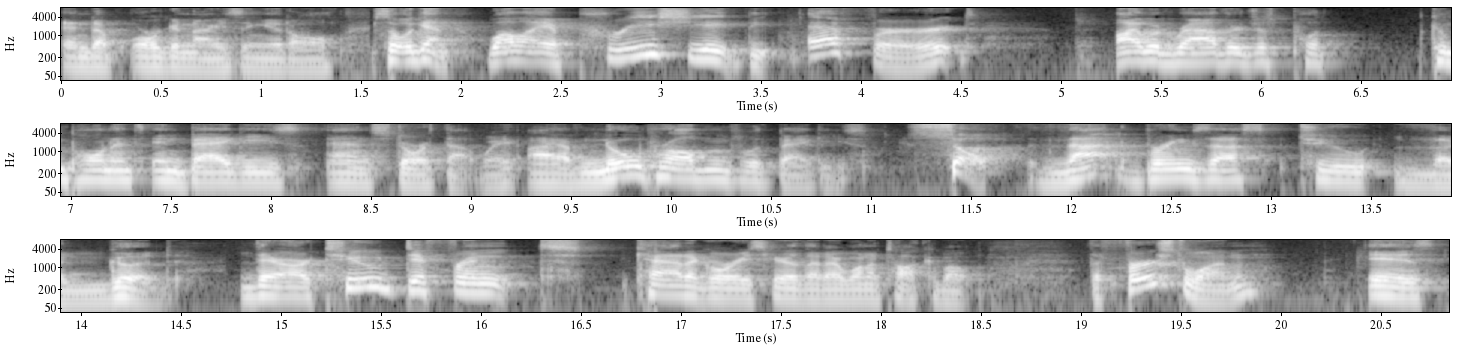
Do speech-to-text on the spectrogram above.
end up organizing it all. So again, while I appreciate the effort, I would rather just put components in baggies and store it that way. I have no problems with baggies. So that brings us to the good. There are two different categories here that I want to talk about. The first one is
